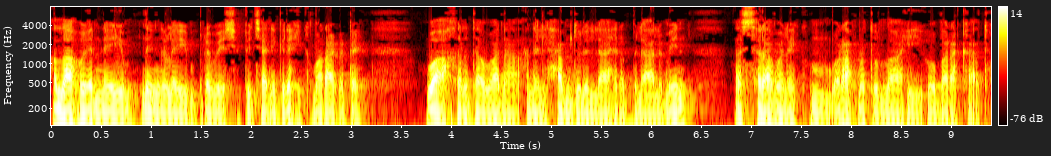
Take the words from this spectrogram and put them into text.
അള്ളാഹു എന്നെയും നിങ്ങളെയും പ്രവേശിപ്പിച്ച് അനുഗ്രഹിക്കുമാറാകട്ടെ. വാഹൃദവന അനിൽഹമുല്ലാഹി റബ്ബുലാലമീൻ അസ്സാം വലൈക്കും വാഹമത്തല്ലാഹി വാബർക്കാത്തു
